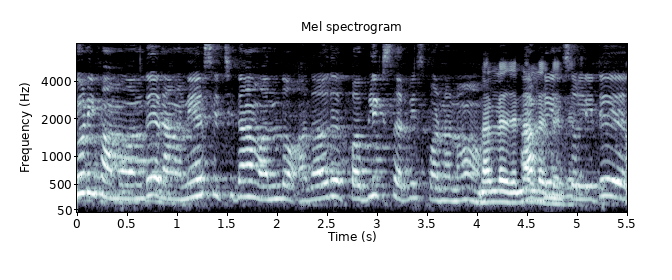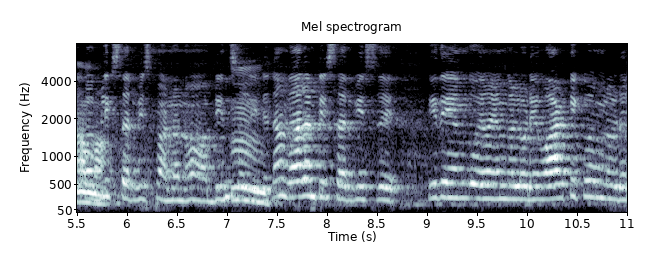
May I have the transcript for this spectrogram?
யூனிஃபார்மை வந்து நாங்க நேசிச்சு தான் வந்தோம். அதாவது பப்ளிக் சர்வீஸ் பண்ணணும் அப்படின்னு சொல்லிட்டு பப்ளிக் சர்வீஸ் பண்ணணும் அப்படின்னு சொல்லிட்டு தான் வேலண்டி சர்வீஸ் இது எங்க எங்களுடைய வாழ்க்கைக்கும் எங்களுடைய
